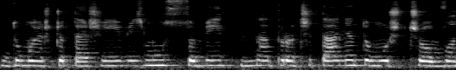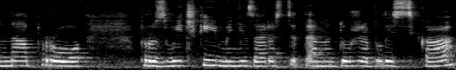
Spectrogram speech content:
Думаю, що теж її візьму собі на прочитання, тому що вона про, про звички, і мені зараз ця тема дуже близька.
